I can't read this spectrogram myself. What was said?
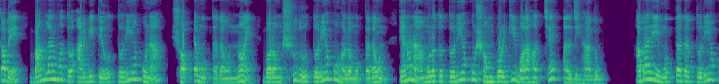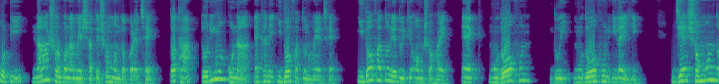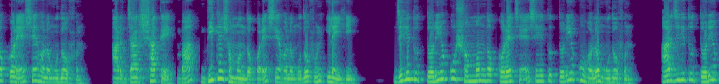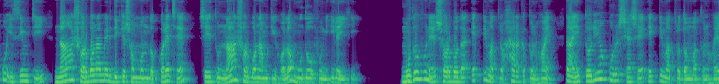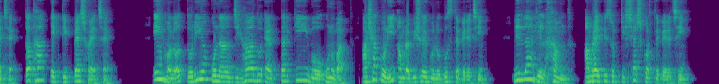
তবে বাংলার মতো আরবিতেও তরীয় কোনা সবটা মুক্তাদাউন নয়, বরং শুধু তরিয়কু হল মুক্তাদাউন কেননা মূলত তরিয়কু সম্পর্কেই বলা হচ্ছে আল জিহাদু আবার এই মুক্তাদা তরীয় কোটি না সর্বনামের সাথে সম্বন্ধ করেছে, তথা তরীয় কোনা এখানে ইদফাতুন হয়েছে। ইদফাতুনে দুইটি অংশ হয়, এক মুদফুন, দুই মুদফুন ইলাইহি। যে সম্বন্ধ করে সে হল মুদফুন, আর যার সাথে বা দিকে সম্বন্ধ করে সে হল মুদফুন ইলাইহি। যেহেতু তরিয়কু সম্বন্ধ করেছে, সেহেতু তরিয়কু হল মুদফুন। আর যেহেতু তরিয়কু ইসিমটি না সর্বনামের দিকে সম্বন্ধ করেছে, সেহেতু না সর্বনামটি হল মুদফুন ইলাইহি। মুদফুনে সর্বদা একটি মাত্র হারাকাতুন হয়, তাই তরিয়কুর শেষে একটি মাত্র দম্মাতুন হয়েছে, তথা একটি পেশ হয়েছে। এই হল তরিয় জিহাদু এর তারকিব ও অনুবাদ। আশা করি আমরা বিষয়গুলো বুঝতে পেরেছি। লিল্লাহিল হামদ, আমরা এপিসোডটি শেষ করতে পেরেছি।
